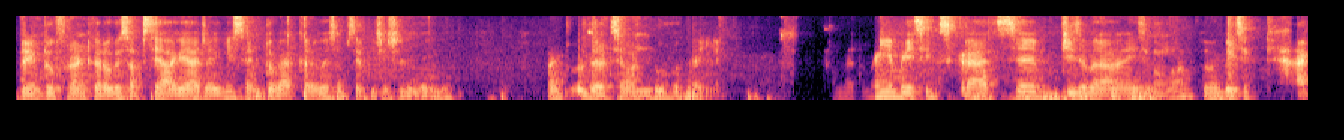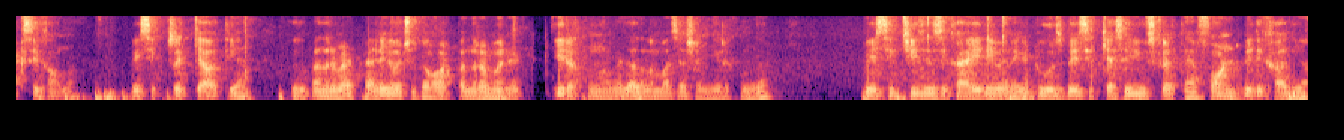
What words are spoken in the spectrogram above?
ब्रिंग टू फ्रंट करोगे सबसे आगे आ जाएगी सेंड टू बैक करोगे सबसे पीछे चली जाएगी। कंट्रोल जेड से अंडू होता ही है। मैं तुम्हें ये बेसिक स्क्रैच से चीज़ें बनाना नहीं सिखाऊँगा तो मैं बेसिक हैक सिखाऊँगा। बेसिक ट्रिक क्या होती है? क्योंकि पंद्रह मिनट पहले ही हो चुके और पंद्रह मिनट ही रखूँगा मैं ज़्यादा लंबा सेशन नहीं रखूँगा। बेसिक चीज़ें सिखाई थी मैंने कि टूल्स बेसिक कैसे यूज़ करते हैं फॉन्ट भी दिखा दिया।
